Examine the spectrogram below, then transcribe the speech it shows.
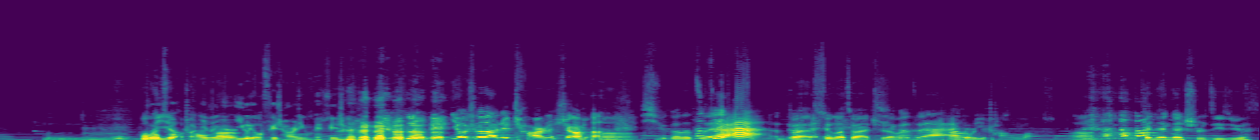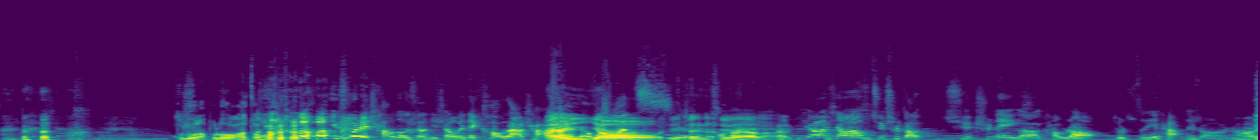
嗯，嗯，不会做，因炒肝儿为一个有肥肠，一个没肥肠。又说到这肠的事儿了，嗯，许哥的最最爱，对，许哥最爱吃许哥这玩意儿最爱他就是一肠子。啊，天天跟史记居，不录了，不录了，我要走了。一说这肠子，我想起上回那烤大肠哎。呦，我去这真绝了，你知道上回我们去吃烤去吃那个烤肉，就是自己烤那种，然后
